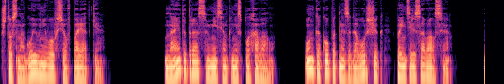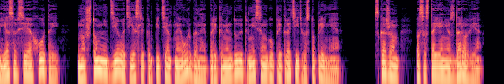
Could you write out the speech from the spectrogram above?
что с ногой у него все в порядке. На этот раз Миссинг не сплоховал. Он, как опытный заговорщик, поинтересовался. «Я со всей охотой, но что мне делать, если компетентные органы порекомендуют Миссингу прекратить выступление? Скажем, по состоянию здоровья?»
